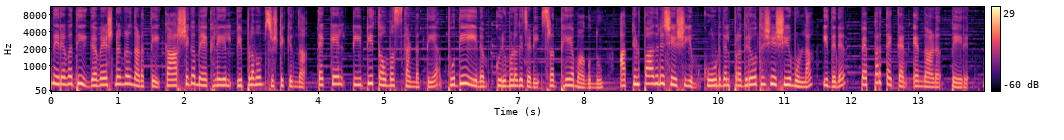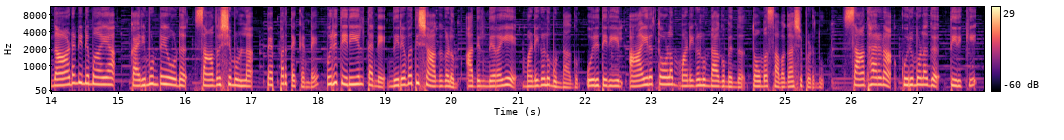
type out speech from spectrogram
നിരവധി ഗവേഷണങ്ങൾ നടത്തി കാർഷിക മേഖലയിൽ വിപ്ലവം സൃഷ്ടിക്കുന്ന തെക്കേൽ ടി ടി തോമസ് കണ്ടെത്തിയ പുതിയ ഇനം കുരുമുളക് ചെടി ശ്രദ്ധേയമാകുന്നു. അത്യുൽപാദന ശേഷിയും കൂടുതൽ പ്രതിരോധശേഷിയുമുള്ള ഇതിന് പെപ്പർ തെക്കൻ എന്നാണ് പേര്. നാടനിനമായ കരിമുണ്ടയോട് സാദൃശ്യമുള്ള പെപ്പർ തെക്കന്റെ ഒരു തിരിയിൽ തന്നെ നിരവധി ശാഖകളും അതിൽ നിറയെ മണികളുമുണ്ടാകും. ഒരു തിരിയിൽ ആയിരത്തോളം മണികളുണ്ടാകുമെന്ന് തോമസ് അവകാശപ്പെടുന്നു. സാധാരണ കുരുമുളക് തിരിക്ക്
